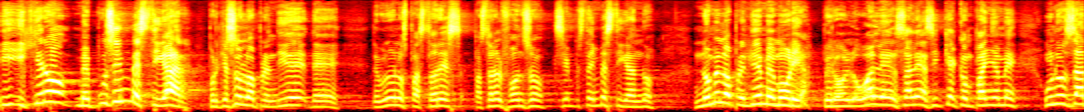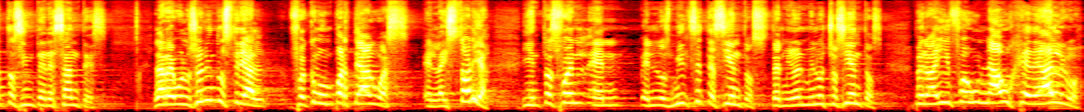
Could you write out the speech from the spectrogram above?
Y, quiero, me puse a investigar, porque eso lo aprendí de, de uno de los pastores, Pastor Alfonso, que siempre está investigando. No me lo aprendí de memoria, pero lo voy a leer, sale, así que acompáñame. Unos datos interesantes. La revolución industrial fue como un parteaguas en la historia. Y entonces fue en, los 1700, terminó en 1800. Pero ahí fue un auge de algo.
